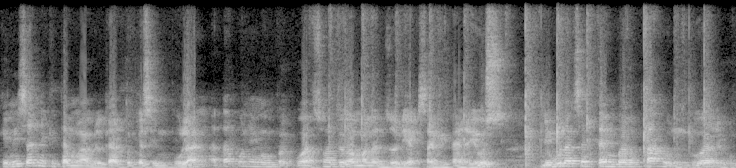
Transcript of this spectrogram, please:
Kini saatnya kita mengambil kartu kesimpulan ataupun yang memperkuat suatu ramalan zodiak Sagittarius di bulan September tahun 2020.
